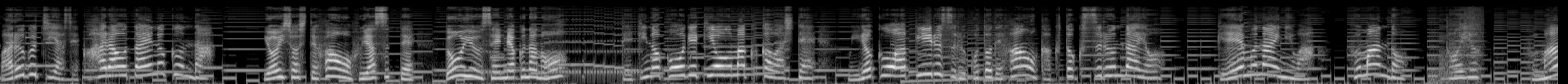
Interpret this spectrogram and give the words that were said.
悪口やセクハラを耐え抜くんだ。よいしょしてファンを増やすってどういう戦略なの？敵の攻撃をうまくかわして魅力をアピールすることでファンを獲得するんだよ。ゲーム内には不満度という不満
